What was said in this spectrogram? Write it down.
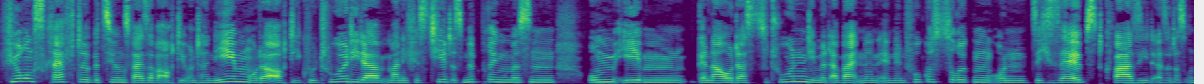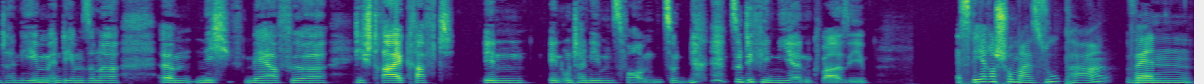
Führungskräfte beziehungsweise aber auch die Unternehmen oder auch die Kultur, die da manifestiert ist, mitbringen müssen, um eben genau das zu tun, die Mitarbeitenden in den Fokus zu rücken und sich selbst quasi, also das Unternehmen in dem Sinne, ähm, nicht mehr für die Strahlkraft in, in Unternehmensform zu, zu definieren quasi es wäre schon mal super, wenn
